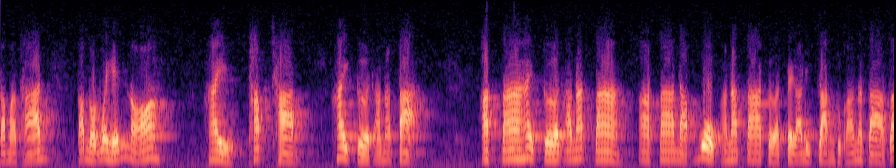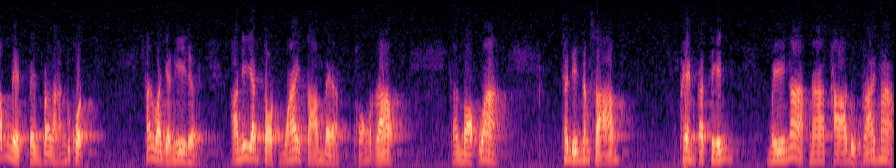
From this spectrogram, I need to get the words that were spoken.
กรรมฐานกำหนดว่าเห็นหนอ ให้ทับฌานให้เกิดอนัตตา อัตตาให้เกิดอนัตตา อัตตาดับโวกอนัตตาเกิดเป็นอนิจจังทุกอนัตตาสำเร็จเป็นพระอรหันต์ทุกคน ท่านว่าอย่างนี้เลย อันนี้ยังจดไว้ตามแบบของเรา ท่านบอกว่าชดินทั้งสามเพ่งกระสินมีนาคนาคาดุร้ายมาก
